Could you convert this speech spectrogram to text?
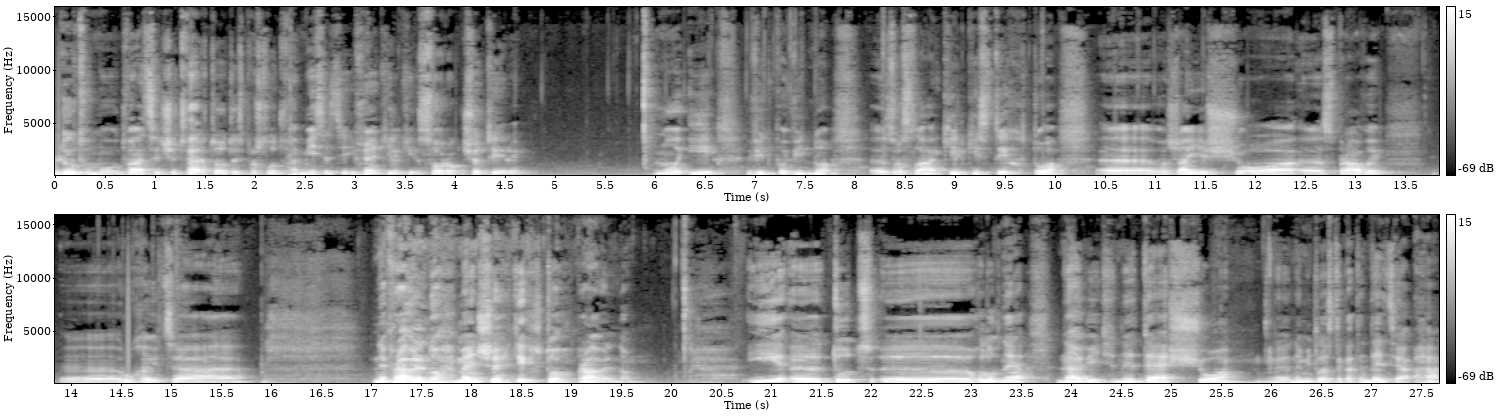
лютому 24-го, тобто пройшло два місяці, і вже тільки 44. Ну і відповідно е, зросла кількість тих, хто е, вважає, що е, справи е, рухаються неправильно, менше тих, хто правильно. І е, тут е, головне навіть не те, що е, намітилась така тенденція, а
